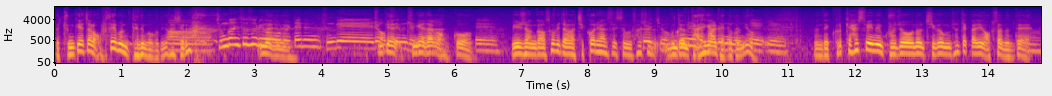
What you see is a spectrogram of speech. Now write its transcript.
그 중개자를 없애면 되는 거거든요, 사실은. 아, 중간 수수료를 네, 네. 떼는 중개를 중개, 없애면 된다. 중개자가 없고 네. 뮤지션과 소비자가 직거래할 수 있으면 사실 그렇죠. 문제는 다 해결되거든요. 예, 예. 그런데 그렇게 할 수 있는 구조는 지금 현재까지는 없었는데 아.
